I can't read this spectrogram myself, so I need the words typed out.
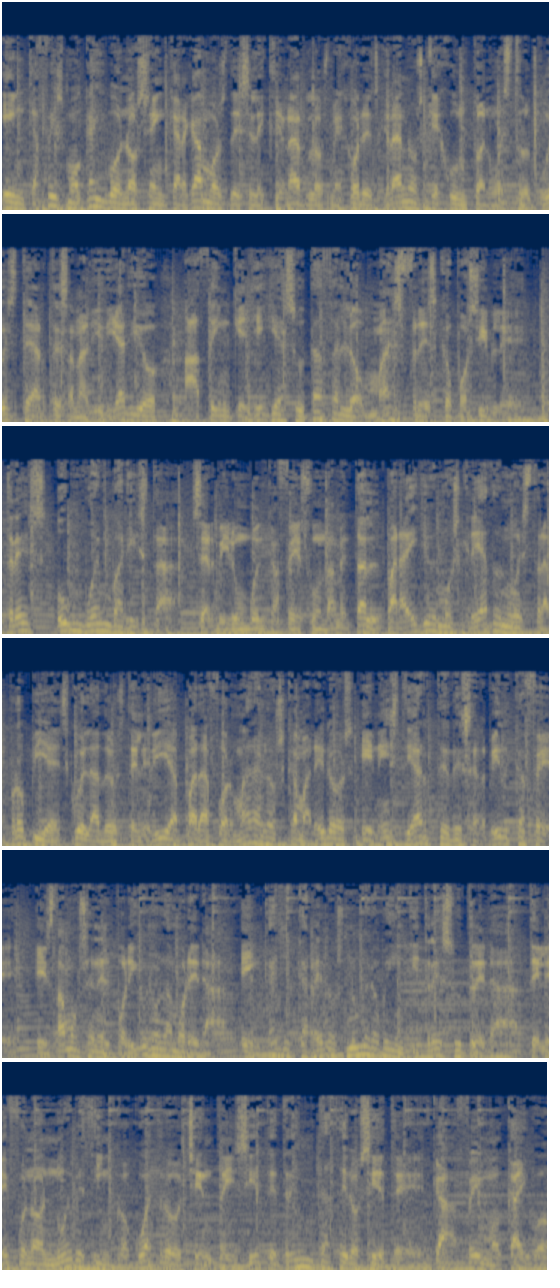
En Cafés Mocaibo nos encargamos de seleccionar los mejores granos que junto a nuestro tueste artesanal y diario hacen que llegue a su taza lo más fresco posible. Tres, un buen barista. Servir un buen café es fundamental. Para ello hemos creado nuestra propia escuela de hostelería para formar a los camareros en este arte de servir café. Estamos en el Polígono La Morera, en calle Carreros número 23 Utrera. Teléfono 954 87 3007. Café Mocaibo,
